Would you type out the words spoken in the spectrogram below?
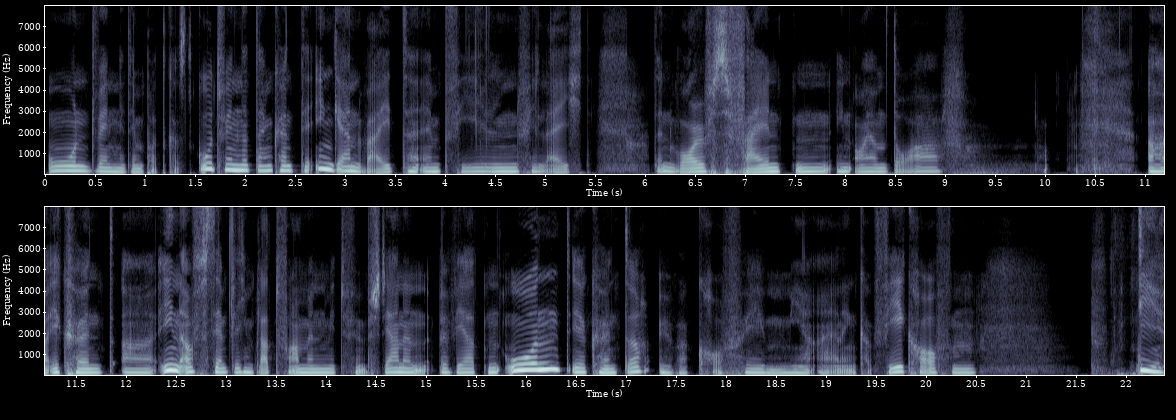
Und wenn ihr den Podcast gut findet, dann könnt ihr ihn gern weiterempfehlen. Vielleicht den Wolfsfeinden in eurem Dorf. Äh, ihr könnt äh, ihn auf sämtlichen Plattformen mit fünf Sternen bewerten und ihr könnt auch über Coffee mir einen Kaffee kaufen. Die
